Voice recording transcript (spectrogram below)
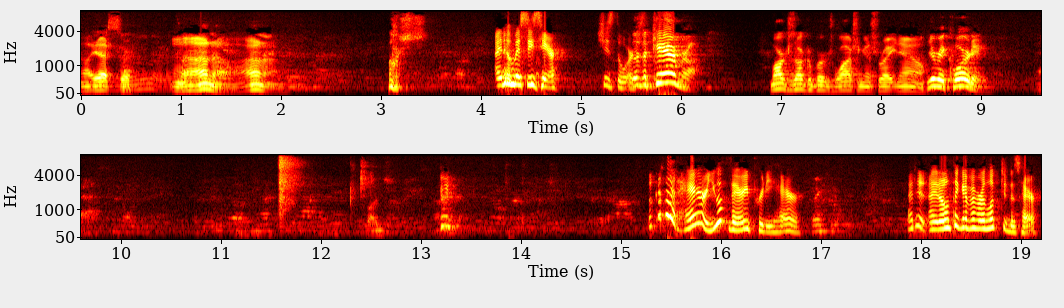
Oh, yes, sir. I know. I know. Oh, sh- I know Missy's here. She's the worst. There's a camera. Mark Zuckerberg's watching us right now. You're recording. Look at that hair. You have very pretty hair. Thank you. I didn't. I don't think I've ever looked at his hair.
